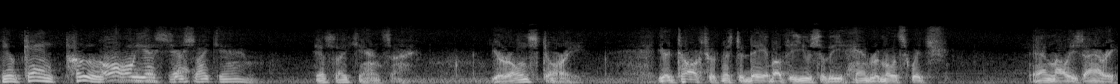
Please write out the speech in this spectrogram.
You can't prove. Oh, yes, yes, I can. Yes, I can, Si. Your own story. Your talks with Mr. Day about the use of the hand remote switch. And Molly's diary.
